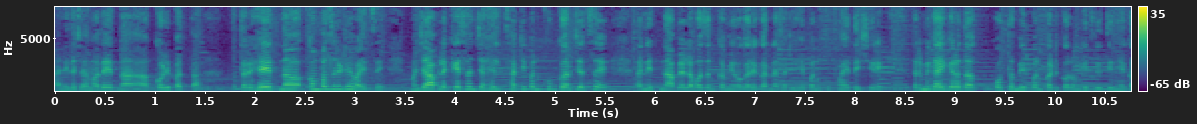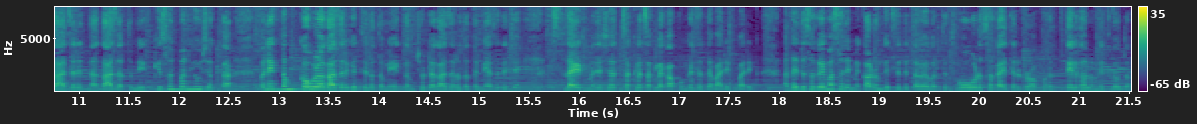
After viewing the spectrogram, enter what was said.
आणि त्याच्यामध्ये आहेत ना कोळीपत्ता कढीपत्ता. तर हे आहेत ना कंपल्सरी ठेवायचे. म्हणजे आपल्या केसांच्या हेल्थसाठी पण खूप गरजेचं आहे. आणि इथनं आपल्याला वजन कमी वगैरे करण्यासाठी हे पण खूप फायदेशीर आहे. तर मी काय केलं होतं कोथंबीर पण कट करून घेतली होती हे गाजर आहेत ना गाजर तुम्ही किसून पण घेऊ शकता. पण एकदम कवळं गाजर घेतलेलं होतं मी एकदम छोटं गाजर होतं. तर मी असं त्याचे स्लाईड म्हणजे अशा चकल्या चकल्या कापून घेत होते बारीक बारीक. आता इथे सगळे मसाले मी काढून घेतले होते तव्यावरती. थोडंसं काहीतरी ड्रॉप भर तेल घालून घेतलं होतं.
